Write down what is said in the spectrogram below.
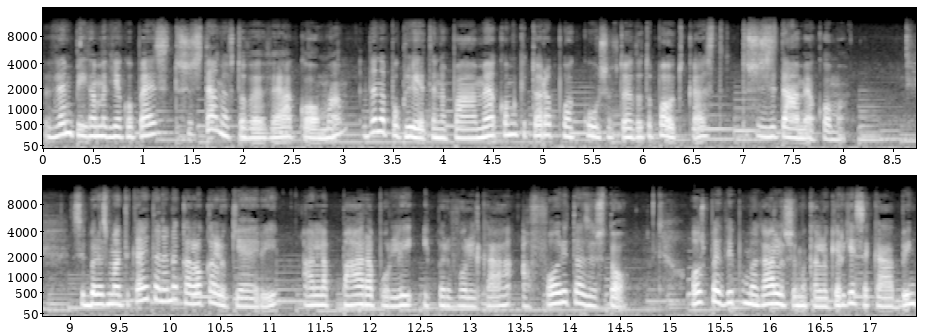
Δεν πήγαμε διακοπές, το συζητάμε αυτό βέβαια ακόμα. Δεν αποκλείεται να πάμε, ακόμη και τώρα που ακούς αυτό εδώ το podcast, το συζητάμε ακόμα. Συμπερασματικά ήταν ένα καλό καλοκαίρι, αλλά πάρα πολύ υπερβολικά αφόρητα ζεστό. Ω παιδί που μεγάλωσε με καλοκαίρια σε κάμπινγκ,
